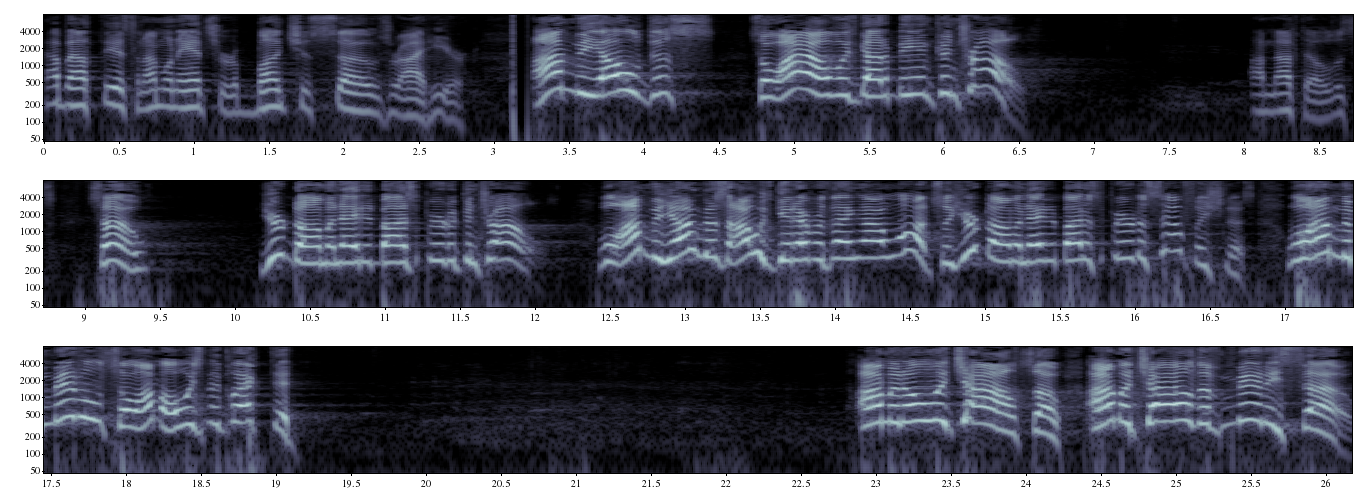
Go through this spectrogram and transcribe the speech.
How about this? And I'm going to answer a bunch of so's right here. I'm the oldest, so I always got to be in control. I'm not the oldest. So, you're dominated by a spirit of control. Well, I'm the youngest. I always get everything I want. So you're dominated by the spirit of selfishness. Well, I'm the middle, so I'm always neglected. I'm an only child, so I'm a child of many, so.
